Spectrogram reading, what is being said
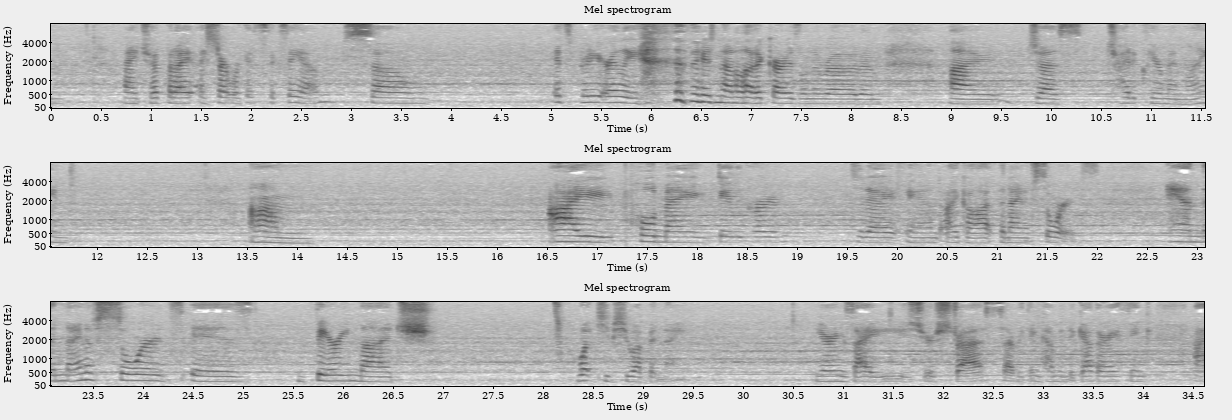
my trip. But I, I start work at 6 a.m. So it's pretty early. There's not a lot of cars on the road, and I just try to clear my mind. Um, I pulled my daily card today and I got the Nine of Swords. And the Nine of Swords is very much what keeps you up at night. Your anxieties, your stress, everything coming together. I think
